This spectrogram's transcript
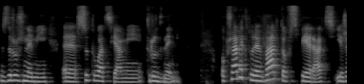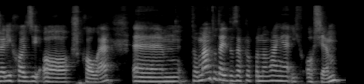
z różnymi e, sytuacjami trudnymi. Obszary, które warto wspierać, jeżeli chodzi o szkołę, to mam tutaj do zaproponowania ich osiem.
